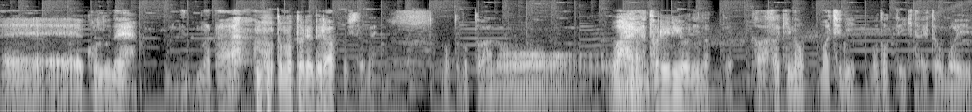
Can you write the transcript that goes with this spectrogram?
えー、今度ね、また、もっともっとレベルアップしてね、もっともっとあのー、笑いが取れるようになって、川崎の街に戻っていきたいと思い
